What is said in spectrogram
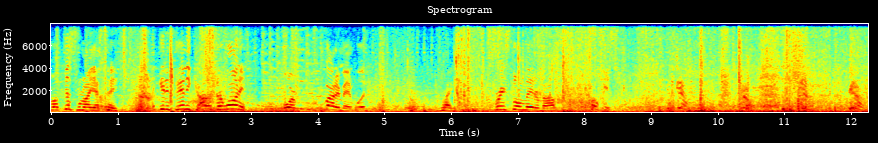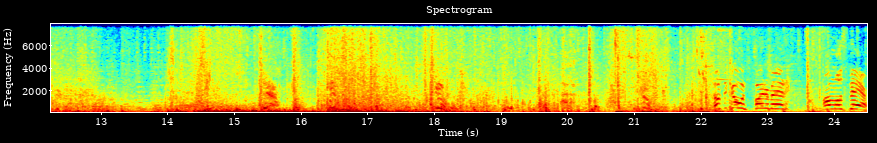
Bought this for my essay. I get into any college I wanted. Or Spider-Man would. Right. Brainstorm later, Miles. Focus. How's it going, Spider-Man? Almost there.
